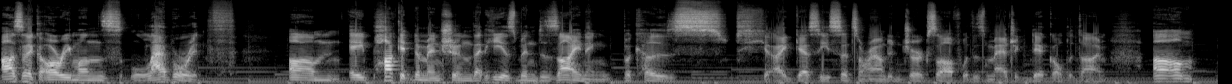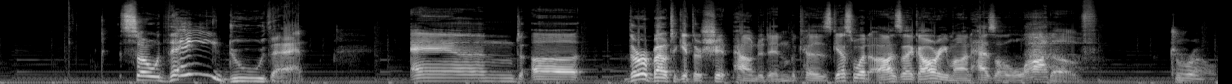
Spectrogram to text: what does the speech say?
Ahzek Ahriman's labyrinth, um, a pocket dimension that he has been designing because I guess he sits around and jerks off with his magic dick all the time. Um, so they do that, and uh, they're about to get their shit pounded in because guess what? Ahzek Ahriman has a lot of. Drones.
